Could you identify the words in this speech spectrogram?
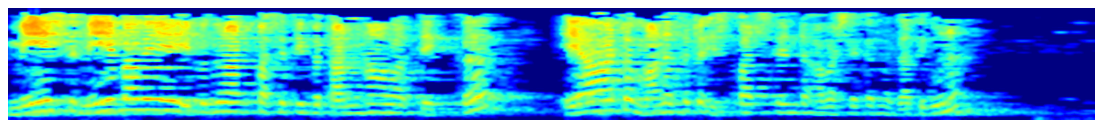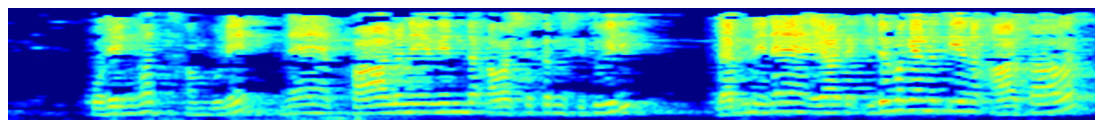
මේ මේ භවයේ ඉපදුනාට පස්සේ තිබ්බ තණ්හාවත් එක්ක එයාට මනසට ස්පර්ශ වෙන්න අවශ්‍ය කරන ගතිගුණ කොහෙන්වත් හම්බුනේ නෑ. පාලනය වෙන්න අවශ්‍ය කරන සිතුවිලි ලැබුණේ නෑ. එයාට ඉඩම ගැන තියෙන ආසාව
